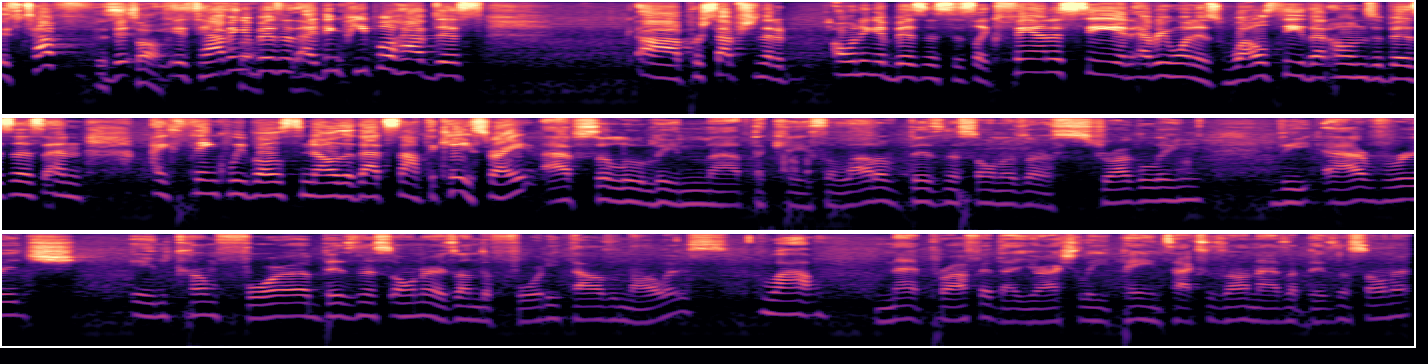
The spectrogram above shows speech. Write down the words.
It's tough. It's tough. It's It's having tough, a business. yeah. I think people have this uh, perception that owning a business is like fantasy and everyone is wealthy that owns a business. And I think we both know that that's not the case, right? absolutely not the case. A lot of business owners are struggling. The average income for a business owner is under forty thousand dollars. Wow. net profit that you're actually paying taxes on as a business owner.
